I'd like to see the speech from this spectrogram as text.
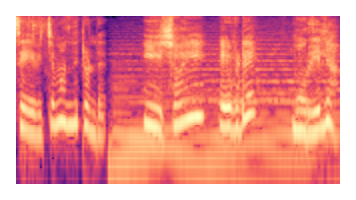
സേവിച്ചം വന്നിട്ടുണ്ട്. ഈശോയി എവിടെ? മുറിയില്ല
